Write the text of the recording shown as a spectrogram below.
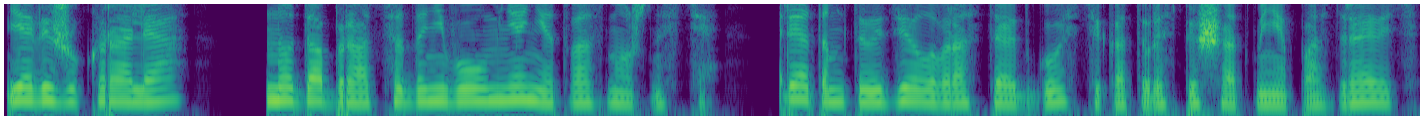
Я вижу короля, но добраться до него у меня нет возможности. Рядом то и дело вырастают гости, которые спешат меня поздравить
